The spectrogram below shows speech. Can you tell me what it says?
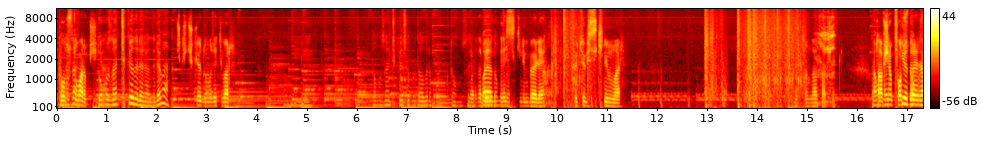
Postu Domuzdan- varmış ya. Domuzdan çıkıyordur herhalde değil mi? Çıkıyor çıkıyor domuz eti var. İyi. Domuzdan çıkıyorsa burada alırım ben Bu domuzları. arada Bayağı benim domuz de var. skinim böyle. Kötü bir skinim var. Tane daha tavşan. Tamam tavşan et çıkıyor postları domuzdan.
